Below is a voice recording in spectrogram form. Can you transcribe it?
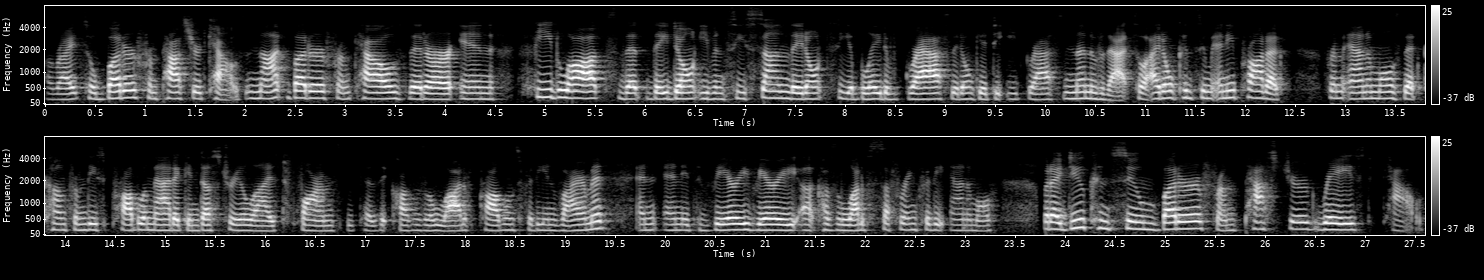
All right, so butter from pastured cows, not butter from cows that are in feedlots that they don't even see sun, they don't see a blade of grass, they don't get to eat grass, none of that. So I don't consume any products from animals that come from these problematic industrialized farms because it causes a lot of problems for the environment and, and it's very, very, uh, causes a lot of suffering for the animals. But I do consume butter from pastured raised cows,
